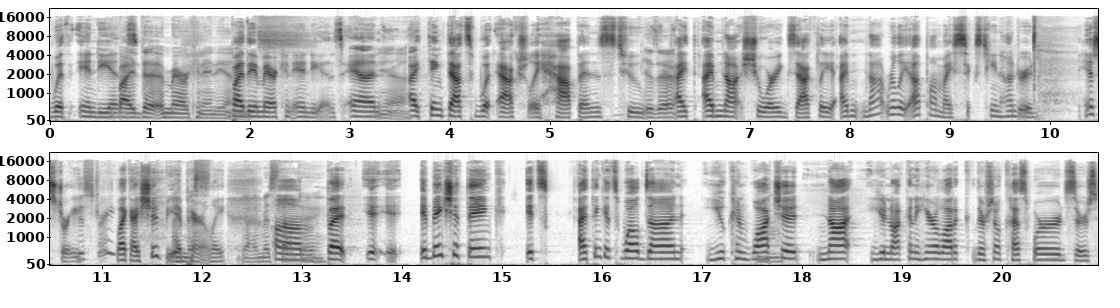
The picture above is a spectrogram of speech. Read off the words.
with Indians by the American Indians. by the American Indians, and Yeah. I think that's what actually happens to. Is it? I I'm not sure exactly. I'm not really up on my 1600 history, History? like I should be I apparently. yeah, I missed that day. Um, but it, it it makes you think. It's I think it's well done. You can watch Mm-hmm. it. Not you're not going to hear a lot of. There's no cuss words. There's,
